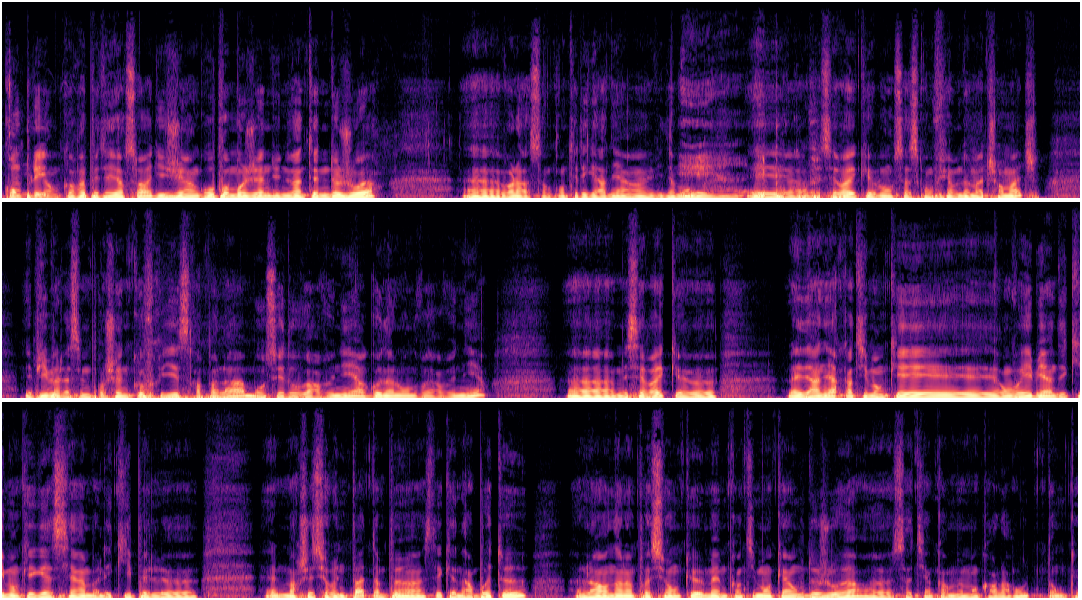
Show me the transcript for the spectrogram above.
complet. Il a encore répété hier soir. Il dit j'ai un groupe homogène d'une vingtaine de joueurs. Euh, voilà, sans compter les gardiens, hein, évidemment. Et, euh, c'est vrai que bon, ça se confirme de match en match. Et puis bah, la semaine prochaine, Coffrier sera pas là. Bon, Cedo va revenir, Gonalon devrait revenir. Euh, mais c'est vrai que L'année dernière, quand il manquait, on voyait bien, dès qu'il manquait Gatien, bah, l'équipe, elle, elle marchait sur une patte un peu, hein, c'était canard boiteux. Là, on a l'impression que même quand il manque un ou deux joueurs, ça tient quand même encore la route. Donc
